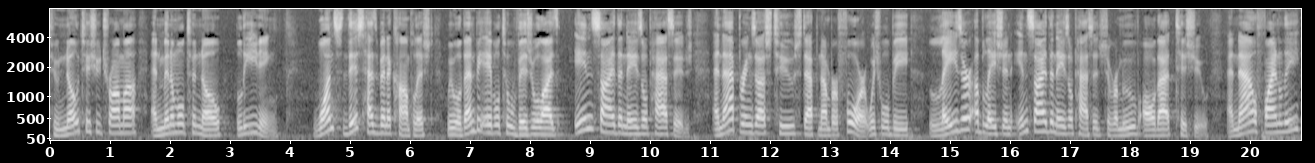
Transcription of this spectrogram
to no tissue trauma and minimal to no bleeding. Once this has been accomplished, we will then be able to visualize inside the nasal passage. And that brings us to step number four, which will be laser ablation inside the nasal passage to remove all that tissue. And now, finally,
